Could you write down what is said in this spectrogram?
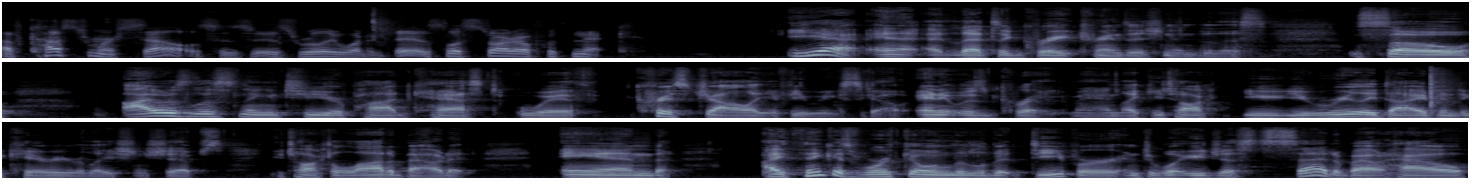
of customer sales is, is really what it is. Let's start off with Nick. Yeah, and that's a great transition into this. So I was listening to your podcast with Chris Jolly a few weeks ago, and it was great, man. Like you talked, you you really dived into carrier relationships. You talked a lot about it, and I think it's worth going a little bit deeper into what you just said about how,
